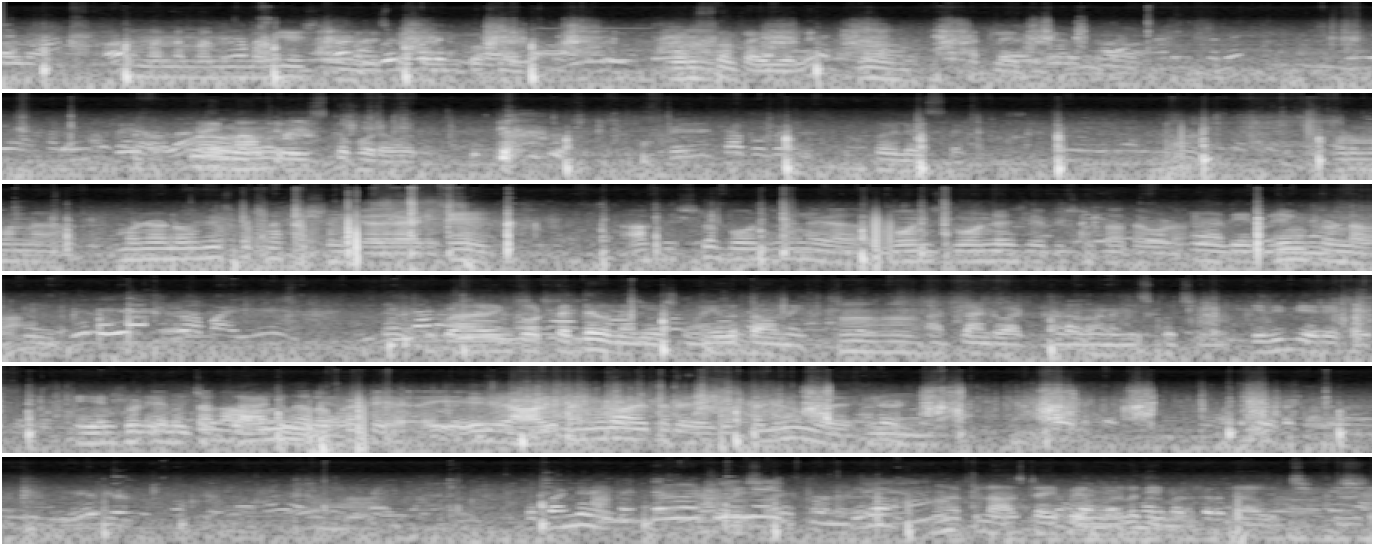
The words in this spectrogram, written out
కూడా మన మన మనం చేసిన మన స్పెషల్ ఇంకొక బోన్స్తో ట్రై చేయాలి అట్లయితే అది మామూలు తీసుకుపోరు ఎవరు వదిలేస్తారు ఇప్పుడు మొన్న మొన్న నువ్వు తీసుకొచ్చిన ఫిష్ ఉంది కదా డాడీ ఆ ఫిష్లో బోన్స్ ఉన్నాయి కదా బోన్స్ బోన్లెస్ చేపించిన తర్వాత కూడా ఆ, దీంట్లో ఉండవా ఇప్పుడు ఇంకోటి పెద్దగా ఉన్నది చూసినాం ఎగురుతా ఉన్నాయి. అట్లాంటి వాటి మనం తీసుకొచ్చి ఇది వేరే టైప్ ఒకటి ఆగుతాను కూడా ఆగుతారు ఎగురుతానే ఉంది అది. లాస్ట్ అయిపోయిన వల్ల దీన్ని రావచ్చు ఫిష్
